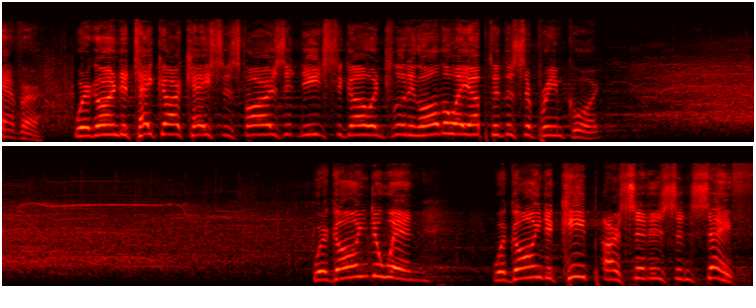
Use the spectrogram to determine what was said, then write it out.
ever. We're going to take our case as far as it needs to go, including all the way up to the Supreme Court. We're going to win. We're going to keep our citizens safe.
